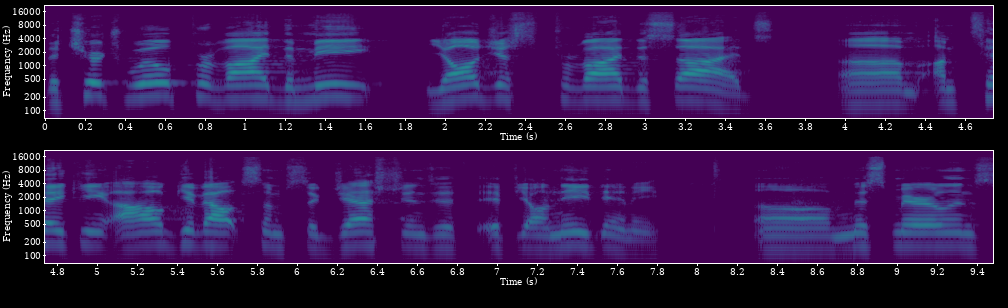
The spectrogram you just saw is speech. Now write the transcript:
The church will provide the meat. Y'all just provide the sides. Um, I'm taking, I'll give out some suggestions if, if y'all need any. Um, Miss Maryland's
